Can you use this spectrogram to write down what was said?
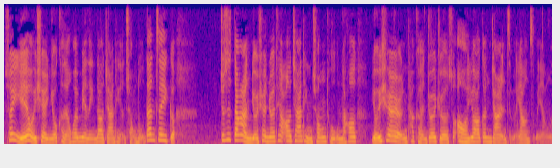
所以也有一些人有可能会面临到家庭的冲突，但这个就是当然，有些人就会听到哦家庭冲突，然后有一些人他可能就会觉得说哦又要跟家人怎么样怎么样了，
